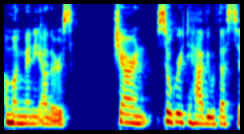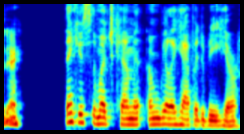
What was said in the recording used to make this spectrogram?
among many others. Sharon, so great to have you with us today. Thank you so much, Kim. I'm really happy to be here.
